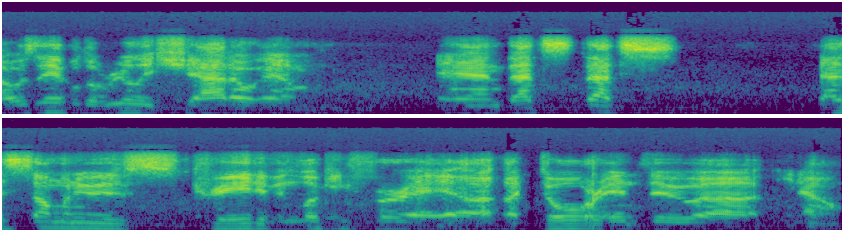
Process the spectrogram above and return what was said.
I was able to really shadow him and that's that's as someone who's creative and looking for a, a door into uh, you know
